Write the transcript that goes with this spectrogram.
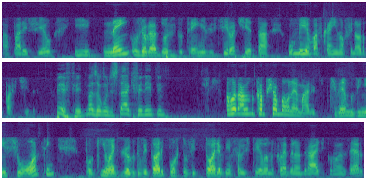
apareceu. E nem os jogadores do trem resistiram a tietar o meia vascaíno ao final da partida. Perfeito. Mais algum destaque, Felipe? A rodada do Capixabão, né, Mário? Tivemos início ontem pouquinho antes do jogo do Vitória, Porto Vitória venceu Estrela no Kleber Andrade por 1 a 0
